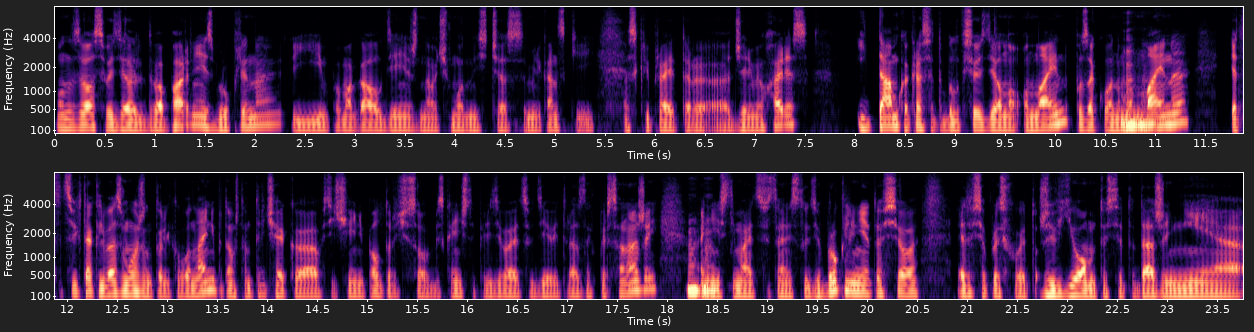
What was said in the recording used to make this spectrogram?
Он назывался, его сделали два парня из Бруклина, и им помогал денежно очень модный сейчас американский э, скрипрайтер э, Джереми Харрис. И там как раз это было все сделано онлайн, по законам Мгм. онлайна. Этот спектакль возможен только в онлайне, потому что там три человека в течение полутора часов бесконечно переодеваются в девять разных персонажей. Мгм. Они снимают в специальной студии в Бруклине это все. Это все происходит живьем, то есть это даже не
